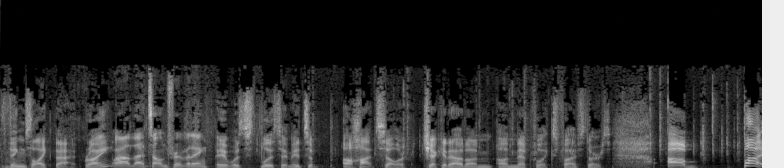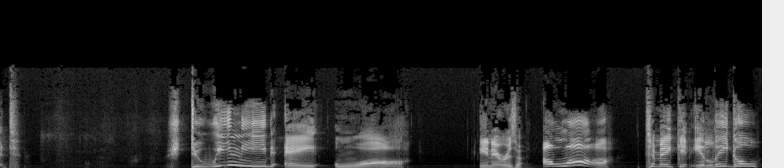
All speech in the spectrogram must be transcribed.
things like that right Wow, that sounds riveting. it was listen, it's a, a hot seller. Check it out on, on Netflix, five stars. Um, but do we need a law in Arizona? A law to make it illegal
